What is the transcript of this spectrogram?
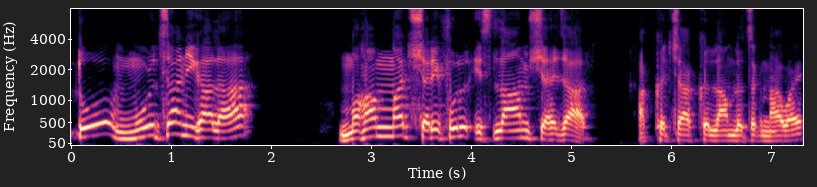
तो मूळचा निघाला मोहम्मद शरीफुल इस्लाम शहजाद. अख्खच्या अख्खं लांबलचक नाव आहे.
